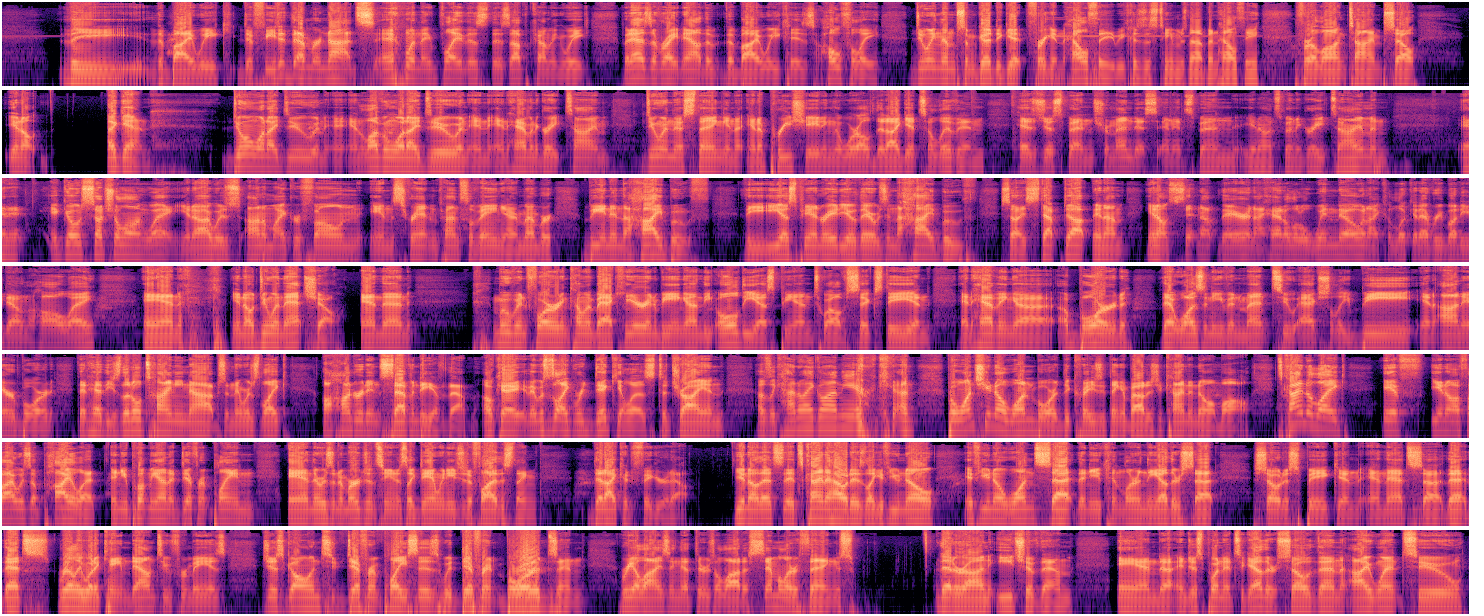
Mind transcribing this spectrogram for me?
the the bye week defeated them or not when they play this this upcoming week. But as of right now, the the bye week is hopefully doing them some good to get friggin' healthy because this team has not been healthy for a long time. So, you know, again, doing what I do and, and loving what I do and, and, and having a great time doing this thing and, and appreciating the world that I get to live in has just been tremendous and it's been you know it's been a great time and and it it goes such a long way. You know, I was on a microphone in Scranton, Pennsylvania. I remember being in the high booth. The ESPN radio there was in the high booth. So I stepped up and I'm, you know, sitting up there and I had a little window and I could look at everybody down the hallway and, you know, doing that show. And then moving forward and coming back here and being on the old ESPN 1260 and, and having a, a board – that wasn't even meant to actually be an on-air board that had these little tiny knobs and there was like 170 of them. Okay, it was like ridiculous to try and I was like, how do I go on the air again? But once you know one board, the crazy thing about it is you kind of know them all. It's kind of like if you know if I was a pilot and you put me on a different plane and there was an emergency and it's like, Dan, we need you to fly this thing, that I could figure it out. You know, that's it's kind of how it is. Like if you know if you know one set, then you can learn the other set, so to speak. And and that's uh, that that's really what it came down to for me is just going to different places with different boards and realizing that there's a lot of similar things that are on each of them, and uh, and just putting it together. So then I went to.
